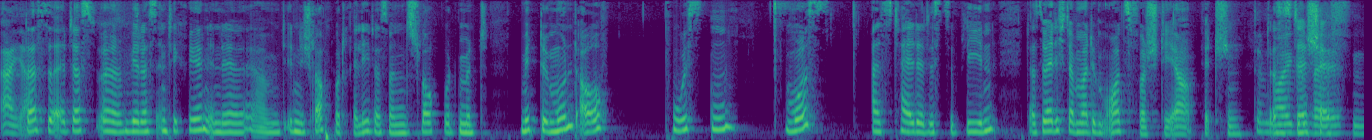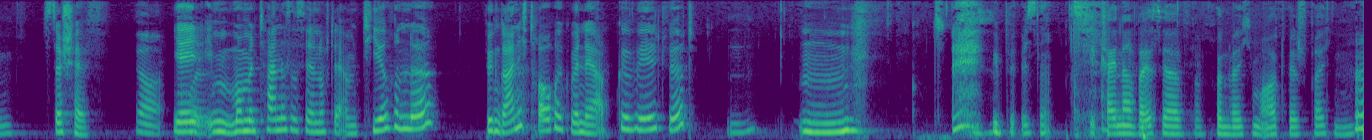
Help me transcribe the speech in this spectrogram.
Ah, ja. Dass, äh, dass äh, wir das integrieren in, der, ähm, in die Schlauchboot-Rallye, dass man das Schlauchboot mit, mit dem Mund aufpusten muss als Teil der Disziplin. Das werde ich dann mal dem Ortsvorsteher pitchen. Dem das ist der Chef. Das ist der Chef. Ja, Ja, cool. momentan ist es ja noch der amtierende. Bin gar nicht traurig, wenn der abgewählt wird. Mhm. Gott, wie böse. Keiner weiß ja, von welchem Ort wir sprechen.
